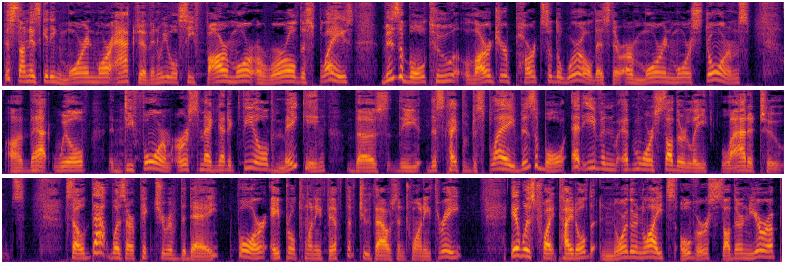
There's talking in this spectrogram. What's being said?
the sun is getting more and more active and we will see far more auroral displays visible to larger parts of the world as there are more and more storms uh, that will deform Earth's magnetic field, making the, the this type of display visible at even at more southerly latitudes. So that was our picture of the day for April 25th of 2023. It was titled Northern Lights over Southern Europe.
